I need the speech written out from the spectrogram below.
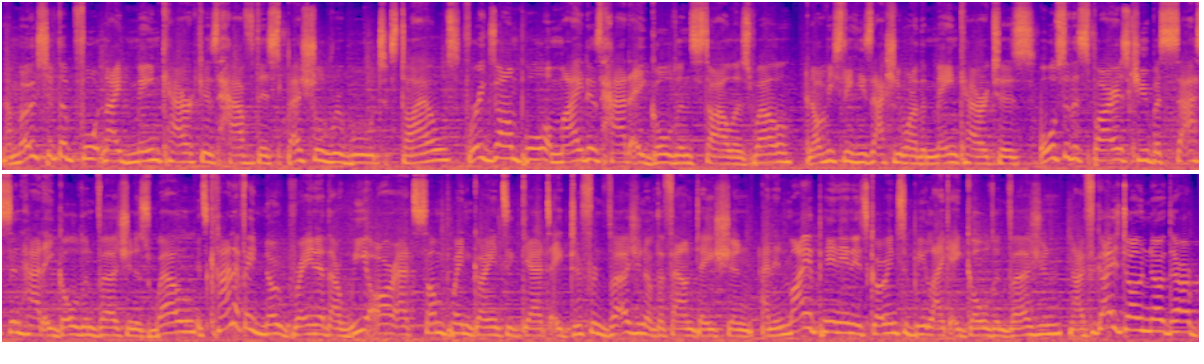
Now most of the Fortnite main characters have this special reward styles. For example, Midas had a golden style as well. And obviously he's actually one of the main characters. Also the Spires Cube Assassin had a golden version as well. It's kind of a no-brainer that we are at some point going to get a different version of the Foundation. And in my opinion, it's going to be like a golden version. Now, if you guys don't know, there are a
